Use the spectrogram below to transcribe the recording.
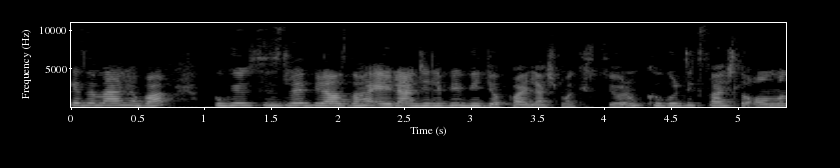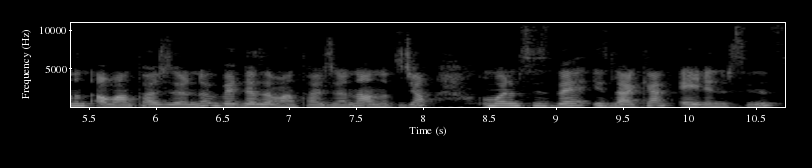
Herkese merhaba. Bugün sizle biraz daha eğlenceli bir video paylaşmak istiyorum. Kıvırcık saçlı olmanın avantajlarını ve dezavantajlarını anlatacağım. Umarım siz de izlerken eğlenirsiniz.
